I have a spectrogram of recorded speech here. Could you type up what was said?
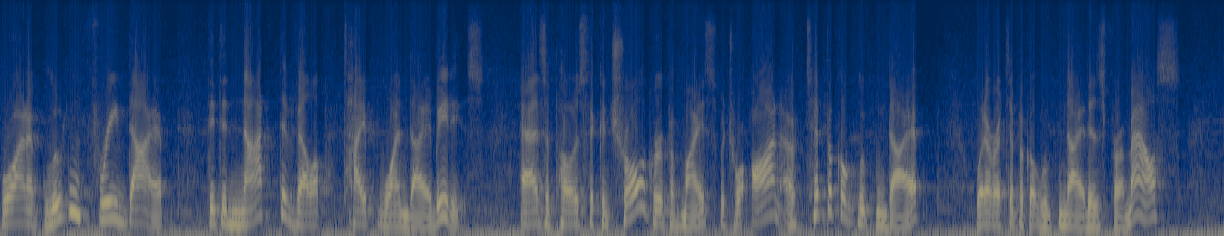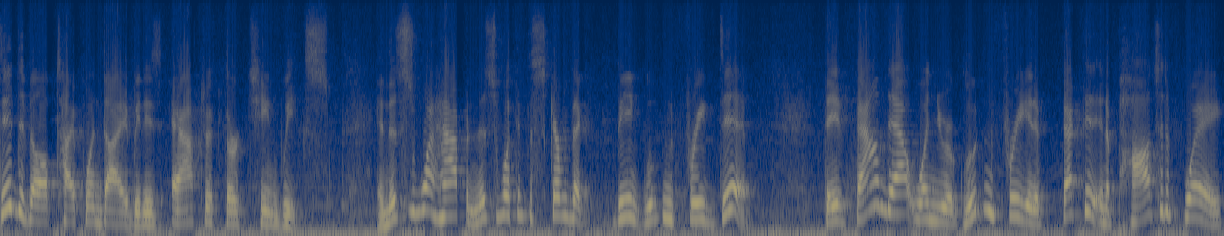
were on a gluten-free diet, they did not develop type 1 diabetes, as opposed to the control group of mice, which were on a typical gluten diet, whatever a typical gluten diet is for a mouse, did develop type 1 diabetes after 13 weeks. And this is what happened. This is what they discovered that being gluten-free did. They found out when you were gluten-free, it affected in a positive way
